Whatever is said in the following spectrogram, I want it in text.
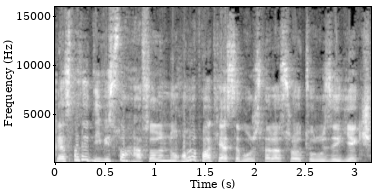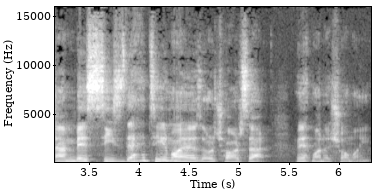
قسمت 279 پادکست بورس پلاس رو تو روز یکشنبه 13 تیر ماه 1400 مهمان شماییم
